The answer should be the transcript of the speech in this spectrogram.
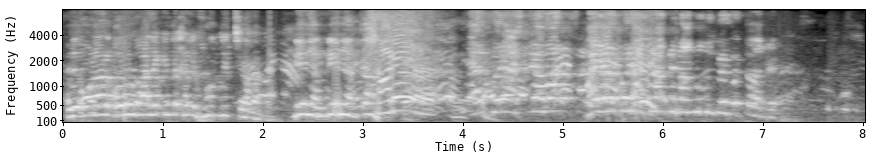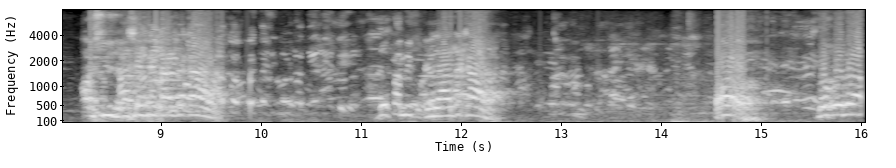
খালি ওনার গরুর মালিক কিন্তু খালি ফোন দিচ্ছে আমাকে। নিয়ে যান নিয়ে যান এরপরে আসলে আবার ভাই এরপরে আপনি নাম করতে পারবেন। অসুবিধা আসেন। বোকামি এই লাল টাকা ও দোকদা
